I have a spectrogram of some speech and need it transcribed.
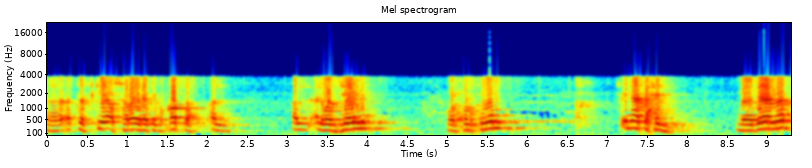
آه، التسكية الشرعية التي بقطع الوجين والحلقوم فإنها تحل. ما دامت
